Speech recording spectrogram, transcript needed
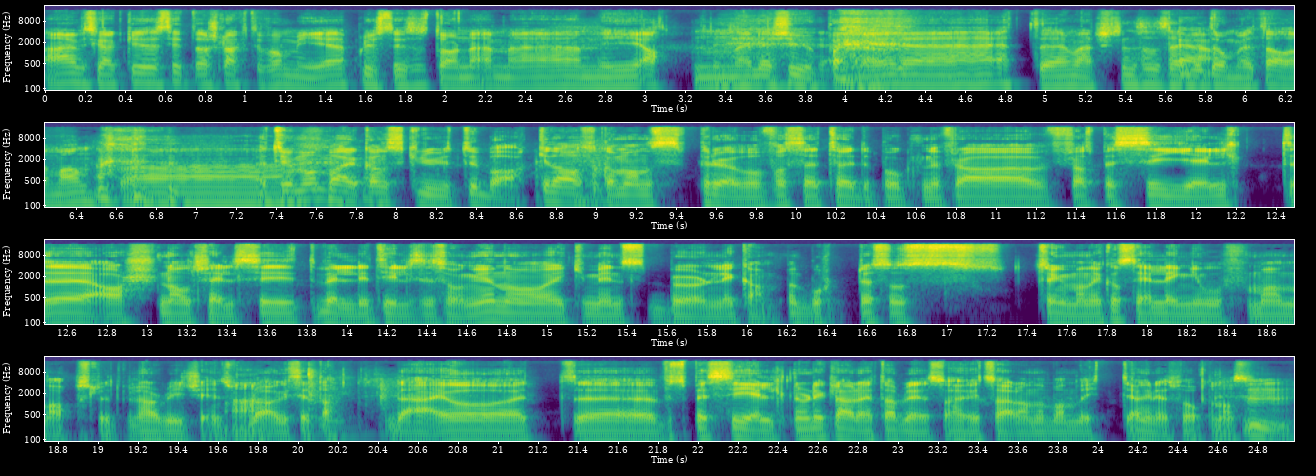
Nei, vi skal ikke sitte og slakte for mye. Plutselig så står han der med ny 18 eller 20 poenger eh, etter matchen, så ser vi Ja. dumme ut alle mann. Så, Jeg tror man bare kan skru tilbake, da, og så kan man prøve å få sett høydepunktene fra, fra spesielt Arsenal-Chelsea veldig tidlig i sesongen, og ikke minst Burnley-kampen borte. Så trenger man ikke å se lenge hvorfor man absolutt vil ha Reece James på laget sitt. da. Det er jo et, uh, Spesielt når de klarer å etablere seg høyt, så er han en vanvittig angrepsvåpen. Altså. Mm.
